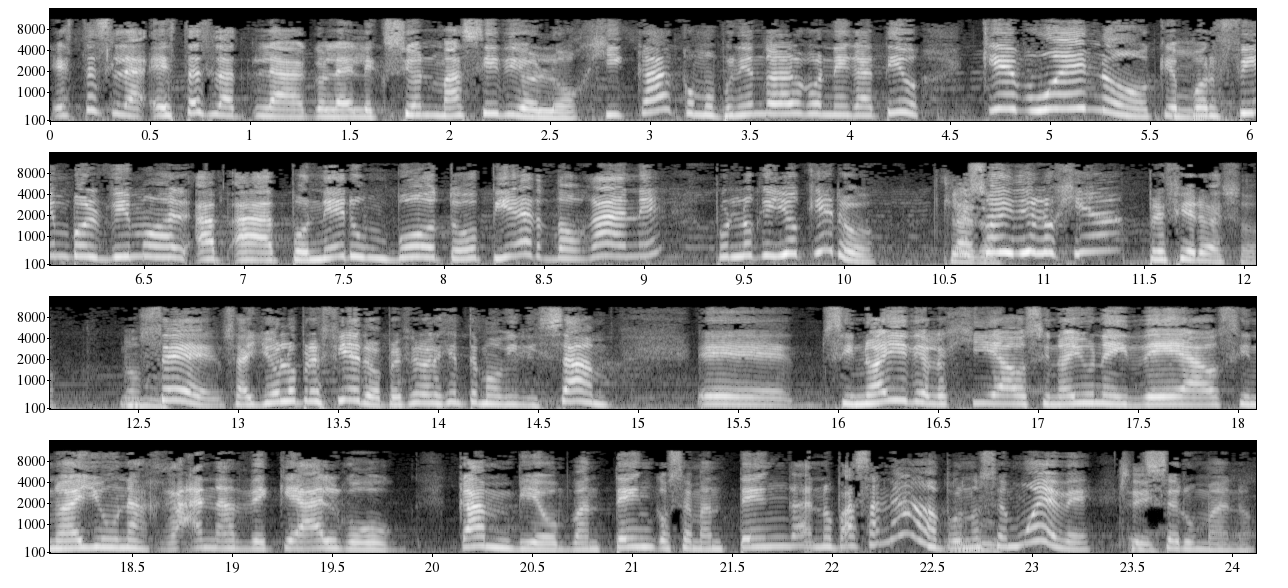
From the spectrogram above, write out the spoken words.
esta es la esta es la, la, la elección más ideológica, como poniéndole algo negativo. ¡Qué bueno! Que Mm. por fin volvimos a, a- a poner un voto, pierdo, gane, por lo que yo quiero. Claro. ¿Eso es ideología? Prefiero eso. No sé, o sea, yo lo prefiero, prefiero a la gente movilizada. Eh, si no hay ideología o si no hay una idea o si no hay unas ganas de que algo cambie o mantenga o se mantenga, no pasa nada, pues no se mueve Sí. el ser humano.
